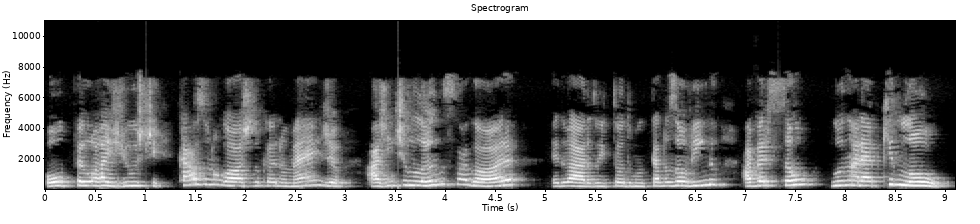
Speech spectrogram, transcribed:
ou pelo ajuste, caso não goste do cano médio, a gente lança agora, Eduardo e todo mundo que está nos ouvindo, a versão Lunar Epic Low,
